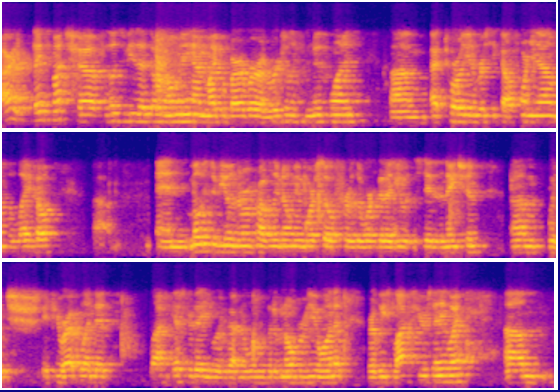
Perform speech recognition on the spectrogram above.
All right, thanks much. Uh, for those of you that don't know me, I'm Michael Barbour. I'm originally from Newfoundland. Um, at Touro University, California now, I'm Vallejo. Um, and most of you in the room probably know me more so for the work that I do with the State of the Nation, um, which if you were at Blended last yesterday, you would have gotten a little bit of an overview on it, or at least last year's anyway. Um,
